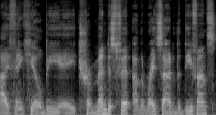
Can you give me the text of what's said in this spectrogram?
I think he'll be a tremendous fit on the right side of the defense.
